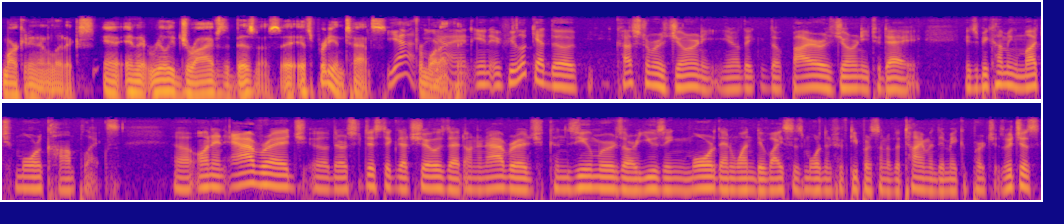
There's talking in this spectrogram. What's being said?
marketing analytics, and, and, it really drives the business. It's pretty intense. Yeah, from what yeah, I think. And, and if you look at the customer's journey, you know, the, the buyer's journey today, it's becoming much more complex. Uh, on an average, uh, there are statistics that shows that on an average, consumers are using more than one devices more than 50% of the time when they make a purchase, which is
